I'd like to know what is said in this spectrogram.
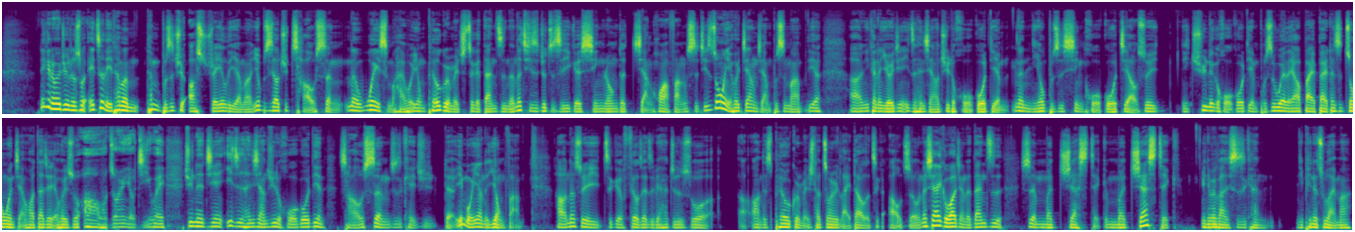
你可能会觉得说，诶，这里他们他们不是去 Australia 吗？又不是要去朝圣，那为什么还会用 pilgrimage 这个单字呢？那其实就只是一个形容的讲话方式。其实中文也会这样讲，不是吗？第二，啊，你可能有一间一直很想要去的火锅店，那你又不是信火锅教，所以。你去那个火锅店不是为了要拜拜，但是中文讲话大家也会说哦，我终于有机会去那间一直很想去的火锅店朝圣，就是可以去的一模一样的用法。好，那所以这个 Phil 在这边他就是说、uh,，on this pilgrimage，他终于来到了这个澳洲。那下一个我要讲的单字是 majestic，majestic，你们要不要来试试看？你拼得出来吗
